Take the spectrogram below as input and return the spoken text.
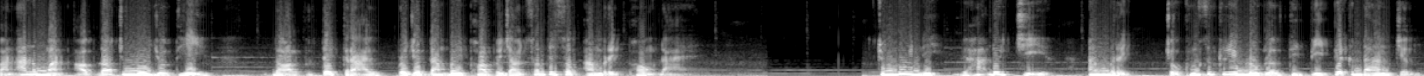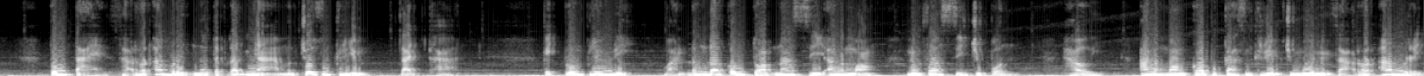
បានអនុម័តឲ្យផ្ដល់ជំនួយយោធាដល់ប្រទេសក្រៅប្រយុទ្ធដើម្បីផលប្រយោជន៍សន្តិសុខអាមេរិកផងដែរជំនួយនេះវាហាក់ដូចជាអាមេរិកចូលក្នុងសង្គ្រាមលោកលើកទី2ពាក់កណ្ដាលអញ្ចឹងប៉ុន្តែសហរដ្ឋអាមេរិកនៅតែបដិញ្ញាមិនចូលសង្គ្រាមដាច់ខាតកិច្ចព្រមព្រៀងនេះបានដឹងដល់កងទ័ពណាស៊ីអាល្លឺម៉ង់ និងហ្វាស៊ីជប៉ុន ហើយអាល្លឺម៉ង់ក៏ប្រកាសសង្គ្រាមជាមួយនឹងសហរដ្ឋអាមេរិក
